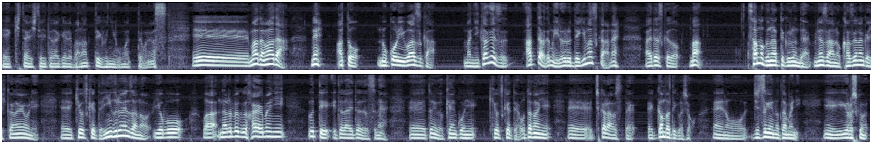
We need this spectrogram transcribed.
えー、期待していただければなというふうに思っております、えー、まだまだねあと残りわずか、まあ、2ヶ月あったらでもいろいろできますからね。あれですけどまあ寒くなってくるんで皆さんあの風邪なんかひかないように、えー、気をつけてインフルエンザの予防はなるべく早めに打っていただいてですね、えー、とにかく健康に気をつけてお互いに、えー、力を合わせて、えー、頑張っていきましょう、えー、の実現のために、えー、よろしく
